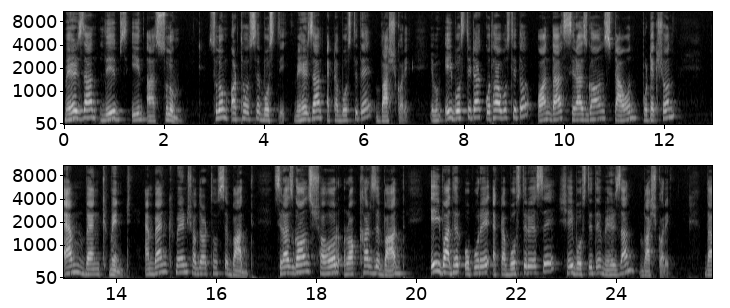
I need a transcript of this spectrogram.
Meherjaan lives in a slum. Slum অর্থ হচ্ছে বস্তি। মেহেরজান একটা বস্তিতে বাস করে। এবং এই বস্তিটা কোথায় অবস্থিত? On the Sirajganj town protection embankment embankment শব্দের অর্থ হচ্ছে বাঁধ। সিরাজগঞ্জ শহর রক্ষার যে বাঁধ, এই বাঁধের ওপরে একটা বস্তি রয়েছে, সেই বস্তিতে মেহেরজান বাস করে। দ্য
